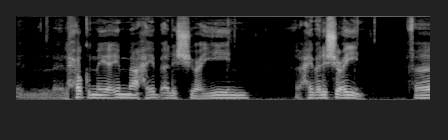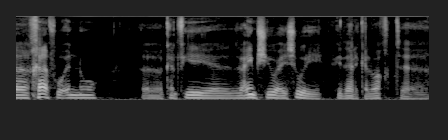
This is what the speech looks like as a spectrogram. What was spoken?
ال- الحكم يا إما هيبقى للشيوعيين هيبقى للشيوعيين. فخافوا إنه آه، كان في زعيم شيوعي سوري في ذلك الوقت آه،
